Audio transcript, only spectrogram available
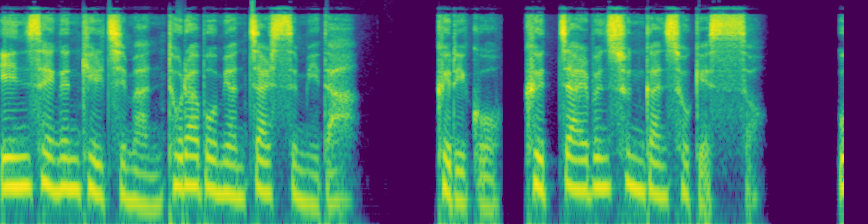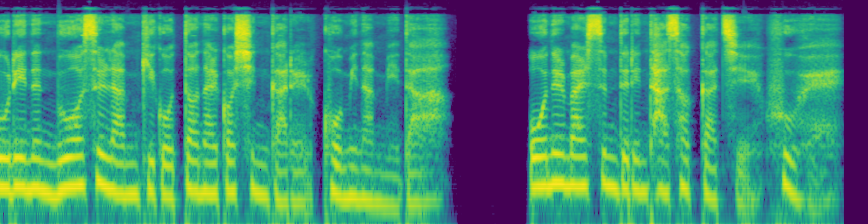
인생은 길지만 돌아보면 짧습니다. 그리고 그 짧은 순간 속에서 우리는 무엇을 남기고 떠날 것인가를 고민합니다. 오늘 말씀드린 다섯 가지 후회.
